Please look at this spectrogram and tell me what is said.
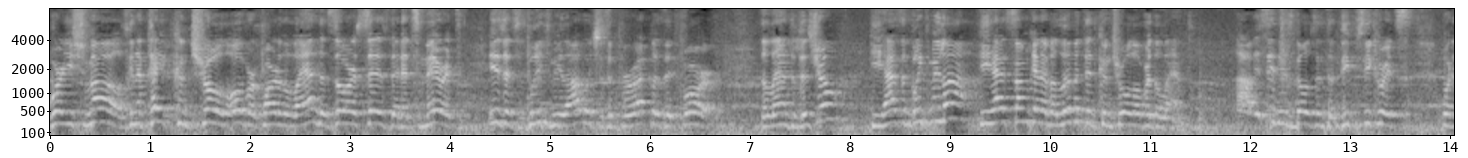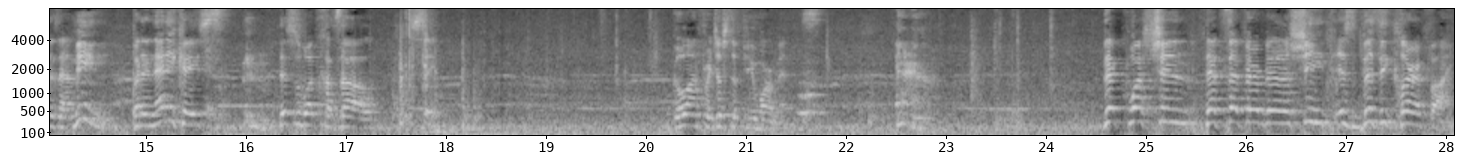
where Yishmael is going to take control over part of the land. The Zohar says that its merit is its Brit Milah, which is a prerequisite for the land of Israel. He has a Brit Milah. He has some kind of a limited control over the land. Obviously, this goes into deep secrets. What does that mean? But in any case, this is what Chazal say. Go on for just a few more minutes. the question that Sefer Bereshit is busy clarifying.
